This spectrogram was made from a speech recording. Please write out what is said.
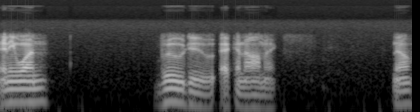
Anyone? Voodoo economics. No?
